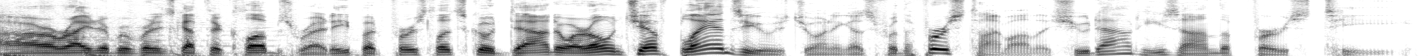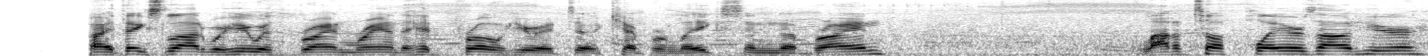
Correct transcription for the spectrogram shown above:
All right, everybody's got their clubs ready, but first let's go down to our own Jeff Blanzy, who's joining us for the first time on the shootout. He's on the first tee. All right, thanks a lot. We're here with Brian Moran, the head pro here at uh, Kemper Lakes. And uh, Brian, a lot of tough players out here,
